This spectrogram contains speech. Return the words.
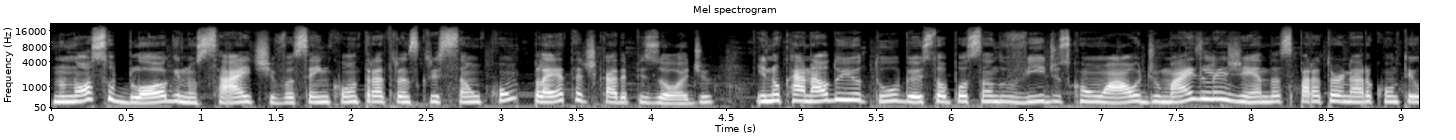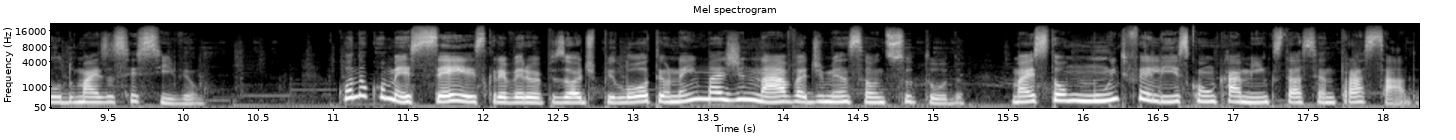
No nosso blog, no site, você encontra a transcrição completa de cada episódio e no canal do YouTube eu estou postando vídeos com áudio mais legendas para tornar o conteúdo mais acessível. Quando eu comecei a escrever o episódio piloto, eu nem imaginava a dimensão disso tudo, mas estou muito feliz com o caminho que está sendo traçado.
